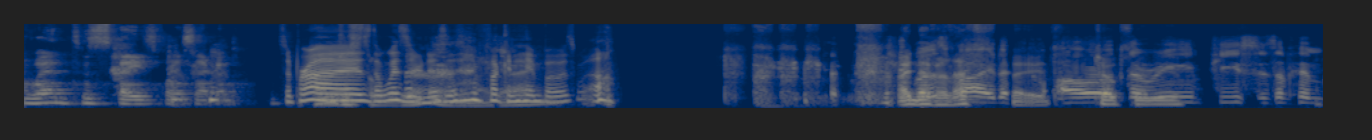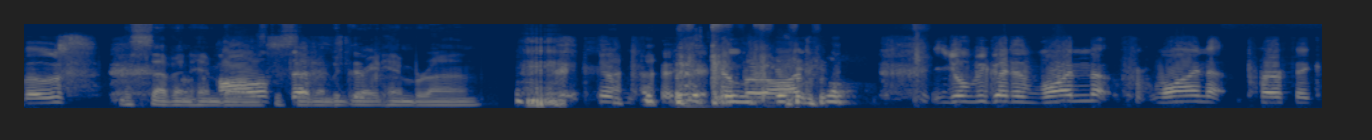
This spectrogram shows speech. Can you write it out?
went to space for a second. Surprise! a The wizard is a fucking guy. himbo as well. I never must left stage. all Jokes on you. pieces of himbos. the seven All himbos, the seven, the great himbron. Himberon. You'll be good at one one perfect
